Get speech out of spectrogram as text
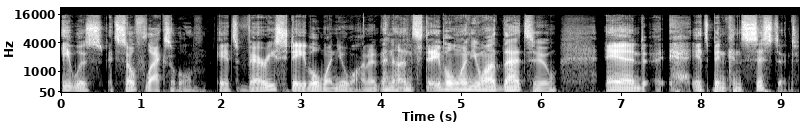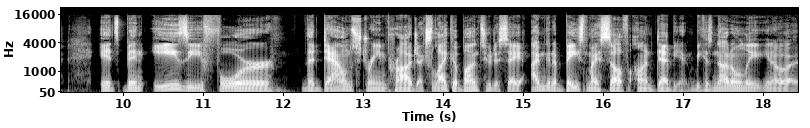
it was it's so flexible it's very stable when you want it and unstable when you want that too. And it's been consistent. It's been easy for the downstream projects like Ubuntu to say, I'm going to base myself on Debian because not only, you know, uh,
